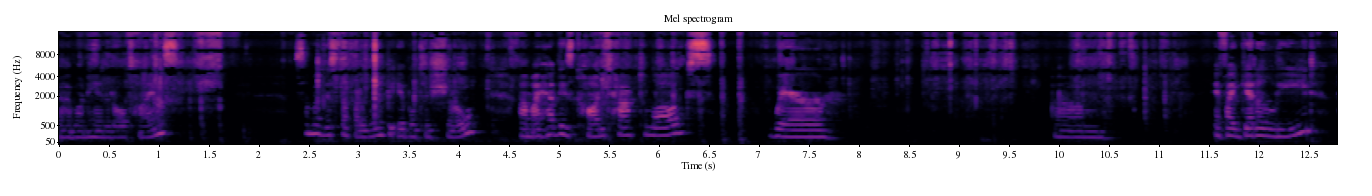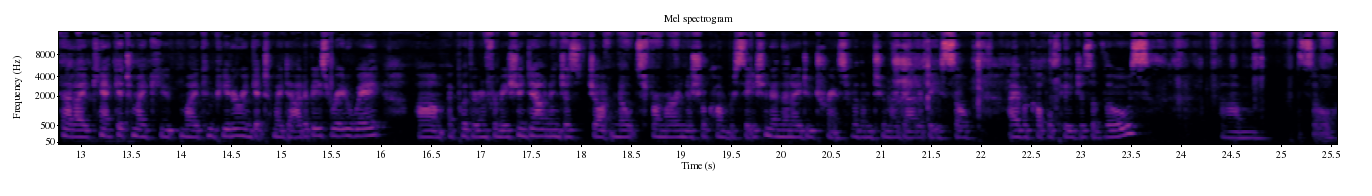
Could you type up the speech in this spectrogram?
to have on hand at all times. Some of this stuff I won't be able to show. Um, I have these contact logs where um, if I get a lead that I can't get to my, my computer and get to my database right away, um, I put their information down and just jot notes from our initial conversation and then I do transfer them to my database. So I have a couple pages of those. Um, So,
